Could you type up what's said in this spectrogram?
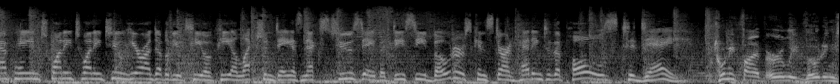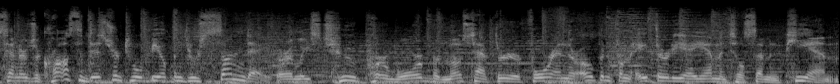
Campaign 2022 here on WTOP. Election day is next Tuesday, but D.C. voters can start heading to the polls today. 25 early voting centers across the district will be open through Sunday. or at least two per ward, but most have three or four, and they're open from 8.30 a.m. until 7 p.m.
